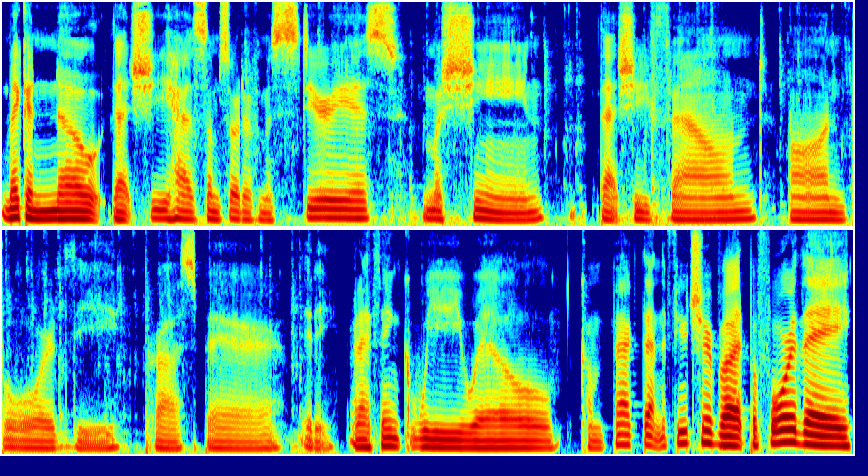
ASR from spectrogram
make a note that she has some sort of mysterious machine that she found on board the Prosperity. And I think we will come back to that in the future. But before they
